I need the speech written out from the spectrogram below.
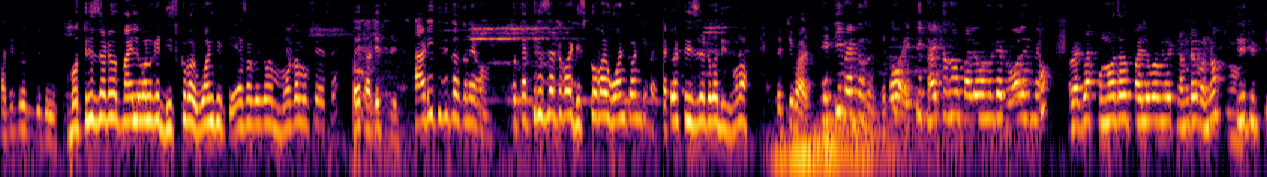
থাৰ্টি টুত দি দিম এতিয়া। বত্ৰিছ হাজাৰ টকাত পাই ল'ব আপোনালোকে ডিস্কভাৰ ওৱান ফিফটি এই চাওক একেবাৰে মজা লুক চাই আছে। এই thirty three thirty three thousand এখন তো তেত্ৰিছ হাজাৰ টকাৰ ডিস্কভাৰ ওৱান টুৱেণ্টি ফাইভ এক লাখ ত্ৰিছ হাজাৰ টকা দি দিব ন? Eighty five eighty five thousand তো এইটটি ফাইভ থাউজেণ্ডত পাই ল'ব আপোনালোকে ৰয়েল এনফিল্ড আৰু এক লাখ পোন্ধৰ হাজাৰত পাই ল'ব আপোনালোকে থাণ্ডাৰ বাৰ ন থ্ৰী ফিফটি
